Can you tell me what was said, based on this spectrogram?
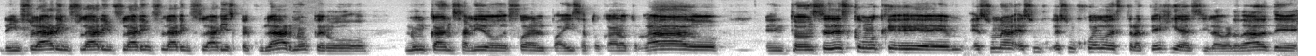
de, inflar, inflar, inflar, inflar, inflar y especular, ¿no? Pero nunca han salido de fuera del país a tocar a otro lado. Entonces es como que es, una, es, un, es un juego de estrategias y la verdad de,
